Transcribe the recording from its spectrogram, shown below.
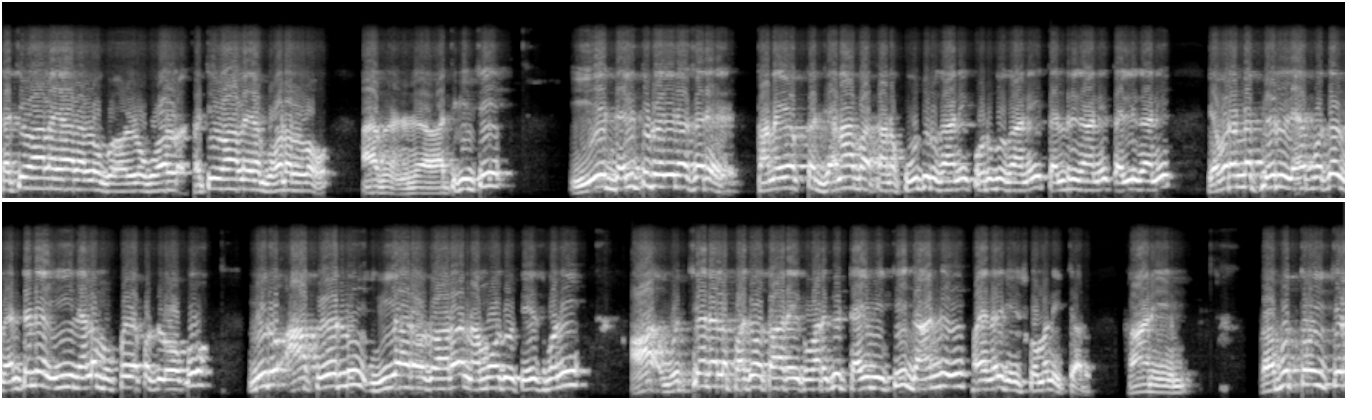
సచివాలయాలలో సచివాలయ గోడల్లో అతికించి ఏ దళితుడు అయినా సరే తన యొక్క జనాభా తన కూతురు కానీ కొడుకు కానీ తండ్రి కానీ తల్లి కానీ ఎవరన్నా పేర్లు లేకపోతే వెంటనే ఈ నెల ముప్పై ఒకటి లోపు మీరు ఆ పేర్లు విఆర్ఓ ద్వారా నమోదు చేసుకొని ఆ వచ్చే నెల పదో తారీఖు వరకు టైం ఇచ్చి దాన్ని ఫైనల్ చేసుకోమని ఇచ్చారు. కానీ ప్రభుత్వం ఇచ్చిన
